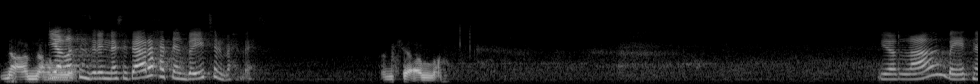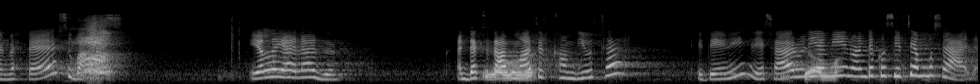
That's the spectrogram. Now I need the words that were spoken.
نعم نعم. يلا تنزل لنا ستارة حتى نبيت المحبس. إن شاء الله. يلا بيتنا المحبس وباص يلا يا لازم. عندك. عظمات الكمبيوتر؟ إيديني اليسار واليمين وعندك وسيلتين مساعدة.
